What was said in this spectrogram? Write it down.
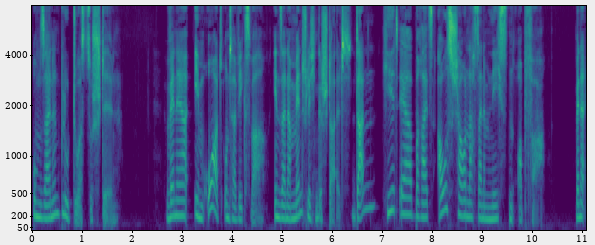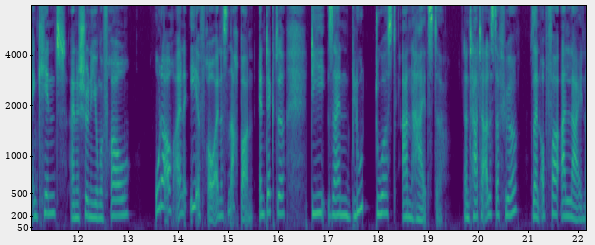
um seinen Blutdurst zu stillen. Wenn er im Ort unterwegs war, in seiner menschlichen Gestalt, dann hielt er bereits Ausschau nach seinem nächsten Opfer. Wenn er ein Kind, eine schöne junge Frau oder auch eine Ehefrau eines Nachbarn entdeckte, die seinen Blutdurst anheizte, dann tat er alles dafür, sein Opfer allein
